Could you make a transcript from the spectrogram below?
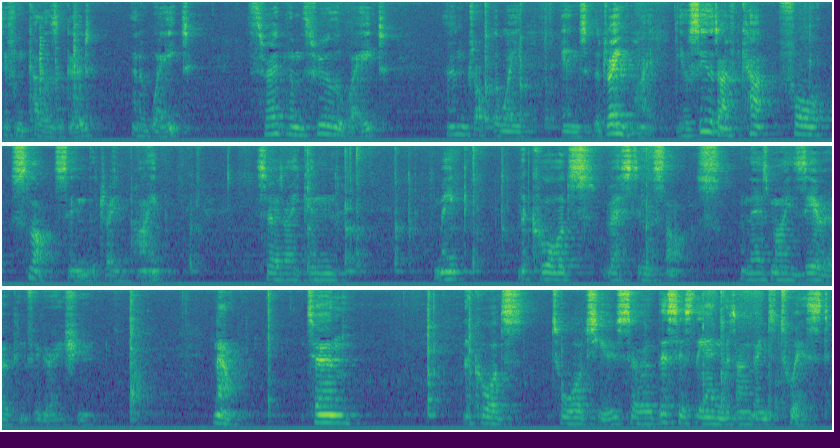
different colours are good, and a weight, thread them through the weight and drop the weight into the drain pipe. You'll see that I've cut four slots in the drain pipe so that I can make the cords rest in the slots. And there's my zero configuration. Now, turn the cords towards you, so this is the end that I'm going to twist.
